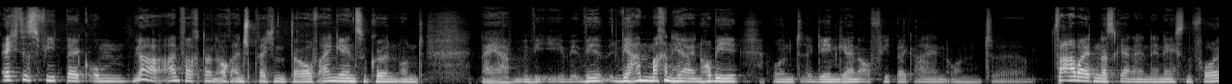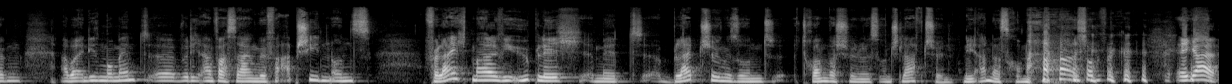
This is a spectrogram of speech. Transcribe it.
echtes Feedback, um ja einfach dann auch entsprechend darauf eingehen zu können. Und naja, wir, wir, wir haben, machen hier ein Hobby und gehen gerne auf Feedback ein und äh, verarbeiten das gerne in den nächsten Folgen. Aber in diesem Moment äh, würde ich einfach sagen, wir verabschieden uns Vielleicht mal wie üblich mit bleibt schön gesund, träumt was Schönes und schlaft schön. Nee, andersrum. Ah, Egal.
